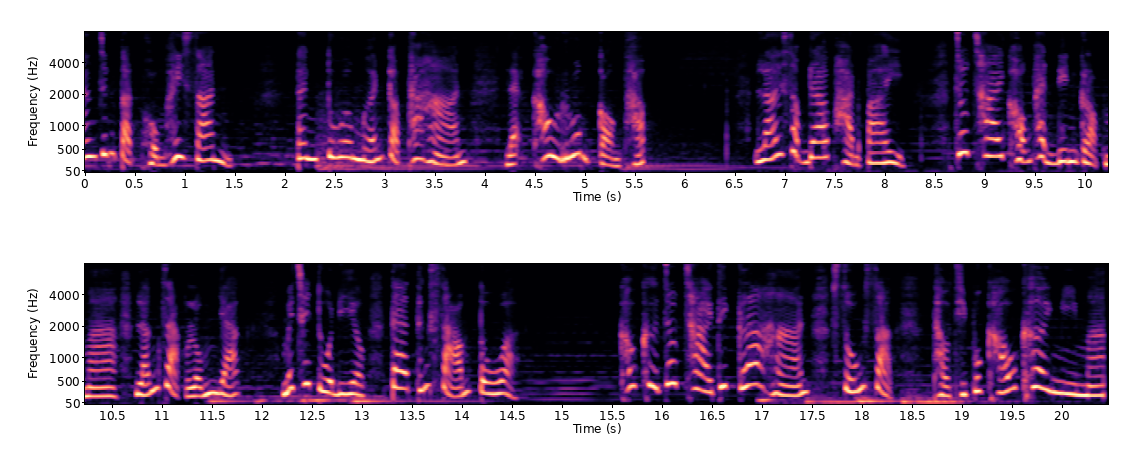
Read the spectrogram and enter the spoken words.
นางจึงตัดผมให้สั้น แต่งตัวเหมือนกับทหารและเข้าร่วมกองทัพ หลายสัปดาห์ผ่านไป เจ้าชายของแผ่นดินกลับมาหลังจากล้มยักษ์ ไม่ใช่ตัวเดียวแต่ถึงสามตัว เขาคือเจ้าชายที่กล้าหาญสูงสักดิ์เท่าที่พวกเขาเคยมีมา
